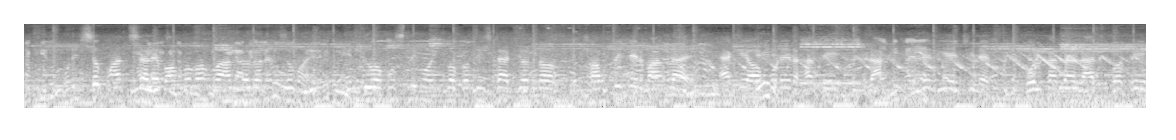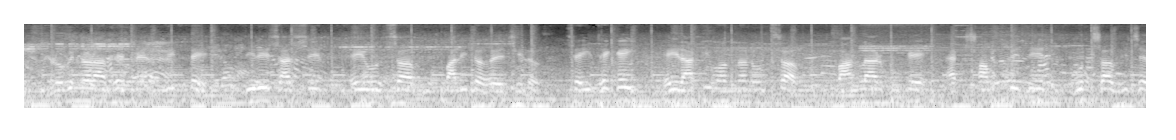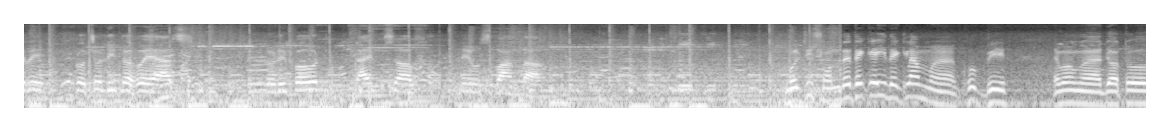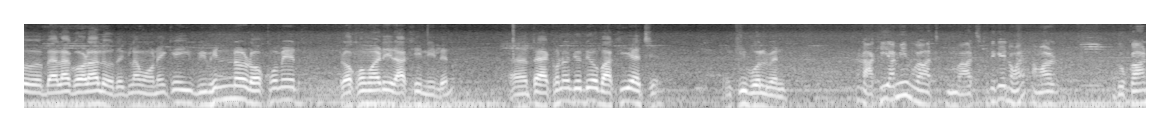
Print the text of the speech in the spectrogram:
উনিশশো পাঁচ সালে বঙ্গভঙ্গ আন্দোলনের সময় হিন্দু ও মুসলিম ঐক্য প্রতিষ্ঠার জন্য সম্প্রীতির বাংলায় একে অপরের হাতে রাখি বেঁধে দিয়েছিলেন। কলকাতার রাজপথে রবীন্দ্রনাথের নেতৃত্বে তিরিশ আশ্বিন এই উৎসব পালিত হয়েছিল। সেই থেকেই এই রাখি বন্ধন উৎসব বাংলার বুকে এক সম্প্রীতির উৎসব হিসেবে প্রচলিত হয়ে আসছে। Report Times of News Bangla. বলছি সন্ধ্যে থেকেই দেখলাম খুব ভিড়। এবং যত বেলা গড়ালো, দেখলাম অনেকেই বিভিন্ন রকমের রকমারি রাখি নিলেন। তা এখনও যদিও বাকি আছে, কি বলবেন? রাখি আমি আজ থেকে নয়, আমার দোকান,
